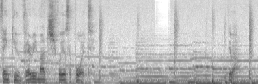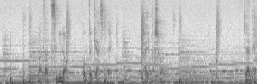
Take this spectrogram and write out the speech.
Thank you very much for your support. では、また次のポッドキャストで会いましょう。じゃあね。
